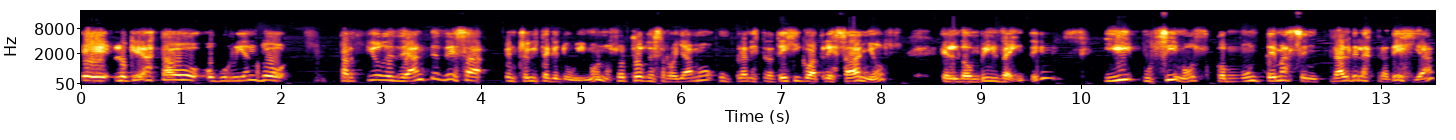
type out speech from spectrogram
eh, lo que ha estado ocurriendo partió desde antes de esa entrevista que tuvimos. Nosotros desarrollamos un plan estratégico a tres años, el 2020, y pusimos como un tema central de la estrategia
